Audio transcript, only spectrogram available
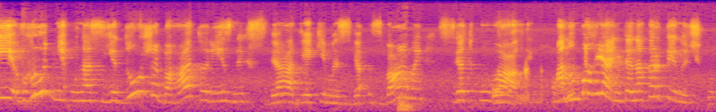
І в грудні у нас є дуже багато різних свят, які ми з вами святкували. А ну погляньте на картиночку,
